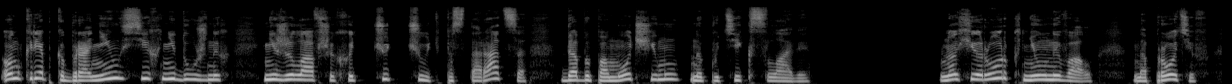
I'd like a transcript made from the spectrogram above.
Он крепко бронил сих недужных, не желавших хоть чуть-чуть постараться, дабы помочь ему на пути к славе. Но хирург не унывал, напротив —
